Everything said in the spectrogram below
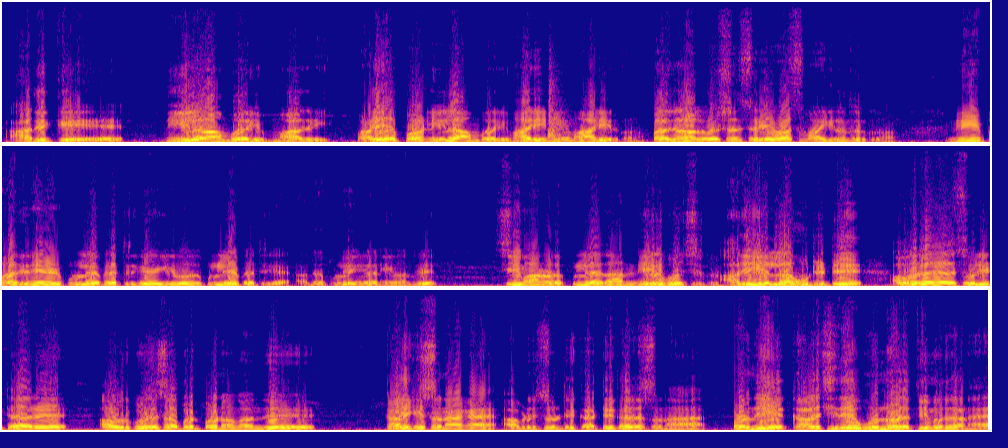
அதுக்கு நீலாம்பரி மாதிரி படையப்பா நீலாம்பரி மாதிரி நீ மாறி இருக்கணும் பதினாலு வருஷம் சிறைவாசமாக இருந்திருக்கணும். நீ பதினேழு புள்ளைய பெற்றுக்க இருபது புள்ளைய பெற்றுக்க. அந்த பிள்ளைங்களை நீ வந்து சீமானோட பிள்ளை தான் நிரூபிச்சிருக்கணும். அதையெல்லாம் விட்டுட்டு அவரை சொல்லிட்டாரு. அவர் கூட சப்போர்ட் பண்ணவங்க வந்து கலைக்க சொன்னாங்க அப்படின்னு சொல்லிட்டு கட்டுக்கதை சொன்னா குழந்தைய கலைச்சதே உன்னோட திமிர் தானே?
